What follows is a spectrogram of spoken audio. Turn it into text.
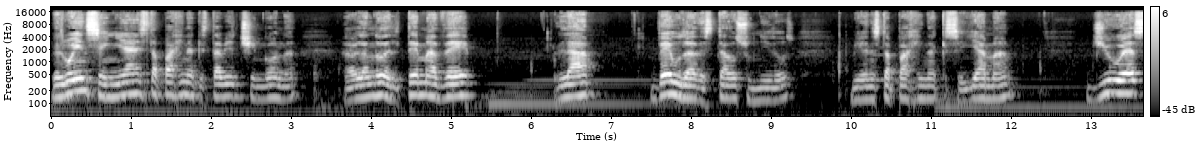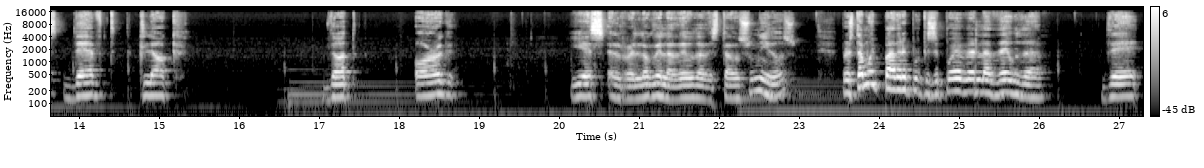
Les voy a enseñar esta página que está bien chingona. Hablando del tema de la deuda de Estados Unidos. Miren esta página que se llama usdebtclock.org y es el reloj de la deuda de Estados Unidos. Pero está muy padre porque se puede ver la deuda de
